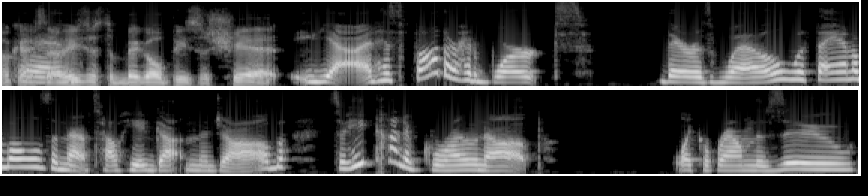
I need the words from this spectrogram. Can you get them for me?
Okay, so he's just a big old piece of shit. Yeah, and his father had worked there as well with the animals, and that's how he had gotten the job. So he'd kind of grown up like around the zoo,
